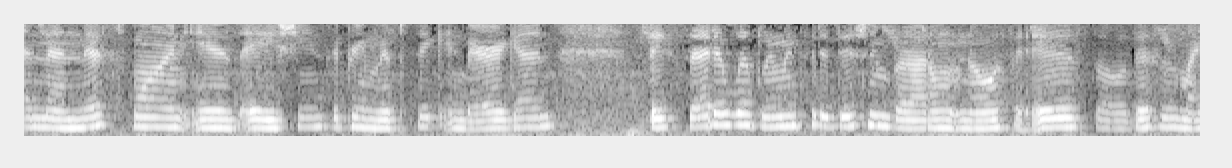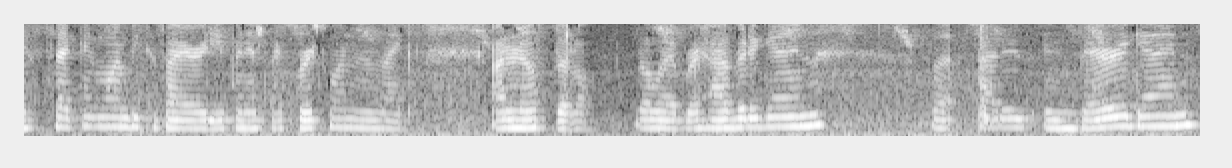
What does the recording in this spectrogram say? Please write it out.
And then this one is a Sheen Supreme lipstick in Bare Again. They said it was limited edition, but I don't know if it is. So this is my second one because I already finished my first one. And like, I don't know if they'll, they'll ever have it again. But that is in Bare Again.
